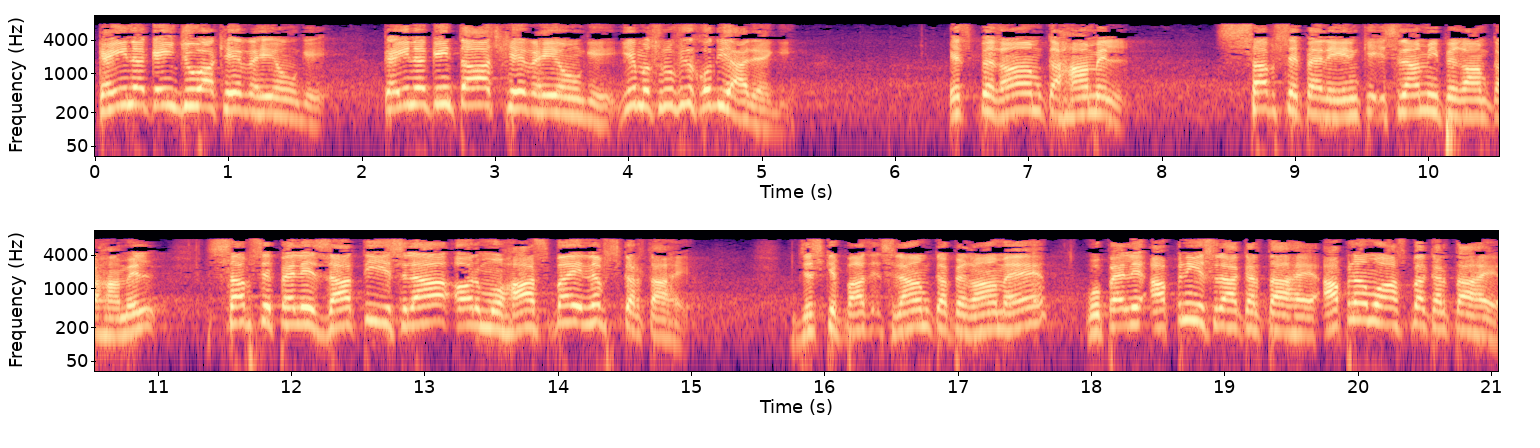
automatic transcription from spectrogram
کہیں نہ کہیں جوا کھیل رہے ہوں گے، کہیں نہ کہیں تاش کھیل رہے ہوں گے۔ یہ مصروفی خود ہی آ جائے گی۔ اس پیغام کا حامل سب سے پہلے ان کے اسلامی پیغام کا حامل، سب سے پہلے ذاتی اصلاح اور محاسبہ نفس کرتا ہے۔ جس کے پاس اسلام کا پیغام ہے، وہ پہلے اپنی اصلاح کرتا ہے، اپنا محاسبہ کرتا ہے۔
